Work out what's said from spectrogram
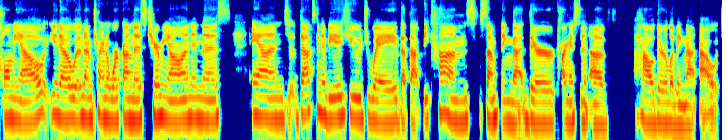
call me out, you know, and I'm trying to work on this, cheer me on in this. And that's going to be a huge way that that becomes something that they're cognizant of how they're living that out.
